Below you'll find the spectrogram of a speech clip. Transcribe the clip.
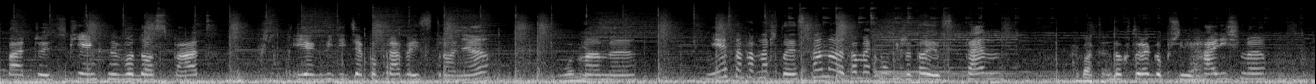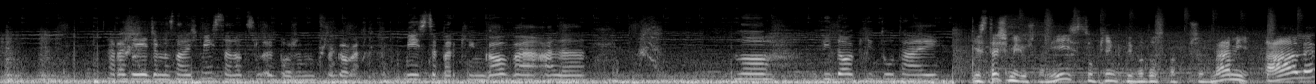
Zobaczyć piękny wodospad. I jak widzicie po prawej stronie mamy... Nie jestem pewna, czy to jest ten, ale Tomek mówi, że to jest ten, Chyba ten. do którego przyjechaliśmy. Na razie jedziemy znaleźć miejsce nocle... Boże, noclegowe. Miejsce parkingowe, ale no widoki tutaj Jesteśmy już na miejscu, piękny wodospad przed nami, ale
